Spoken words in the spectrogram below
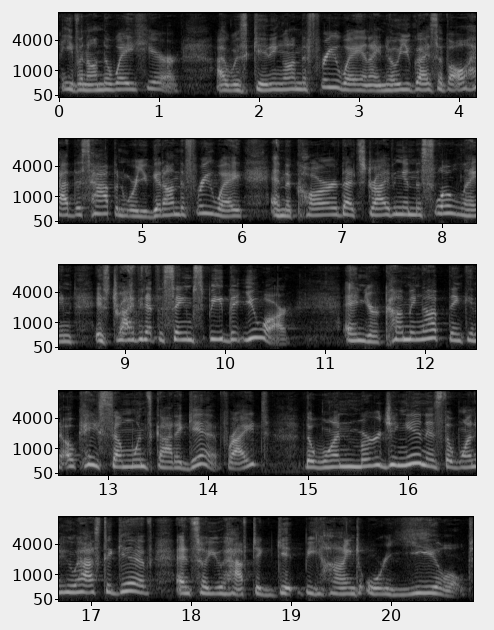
Even on the way here, I was getting on the freeway, and I know you guys have all had this happen where you get on the freeway and the car that's driving in the slow lane is driving at the same speed that you are. And you're coming up thinking, okay, someone's got to give, right? The one merging in is the one who has to give. And so you have to get behind or yield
